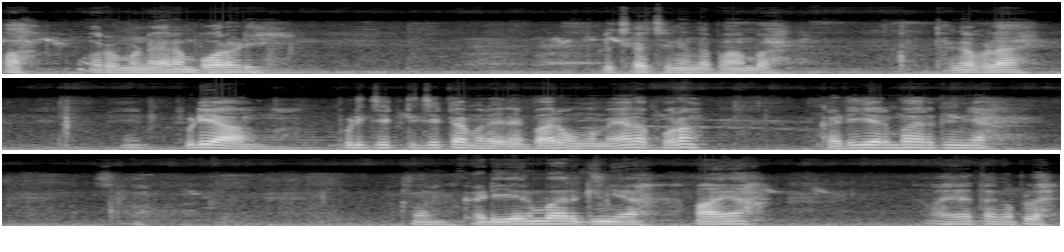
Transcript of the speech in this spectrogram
பா ஒரு மணி நேரம் போராடி பிடிச்சாச்சுங்க இந்த பாம்பை. தங்கப்பில். இப்படியா? இப்படி சிட்டு சிட்டா மறையிறேன். பாரு உங்கள் மேலே பூரா கடியெரும்பாக இருக்குங்க. ஸோ, கடியெரும்பாக இருக்கீங்க. ஆயா ஆயா தங்கப்பில்.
